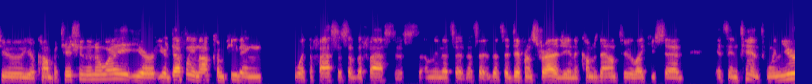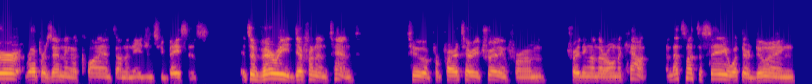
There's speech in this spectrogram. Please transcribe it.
to your competition in a way. You're you're definitely not competing with the fastest of the fastest. I mean, that's a that's a that's a different strategy, and it comes down to, like you said, it's intent. When you're representing a client on an agency basis, it's a very different intent to a proprietary trading firm trading on their own account. And that's not to say what they're doing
